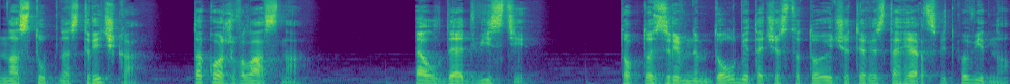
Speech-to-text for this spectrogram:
Наступна стрічка також власна LD200, тобто з рівнем Dolby та частотою 400 Гц відповідно.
